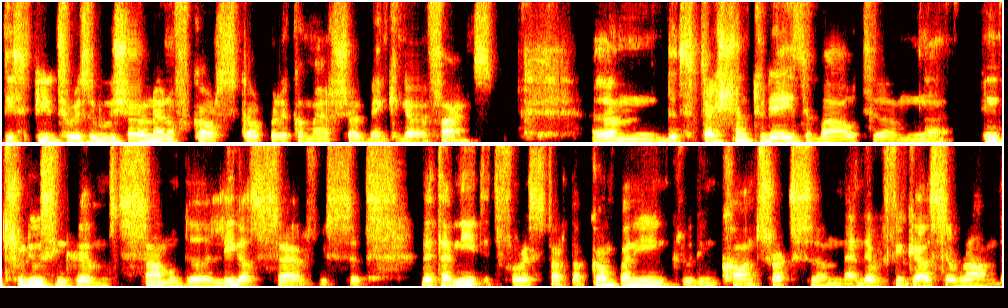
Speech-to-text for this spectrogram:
dispute resolution, and of course, corporate commercial banking and finance. Um, the section today is about um, introducing um, some of the legal services that are needed for a startup company, including contracts and, and everything else around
